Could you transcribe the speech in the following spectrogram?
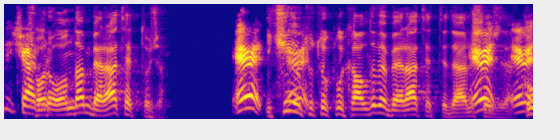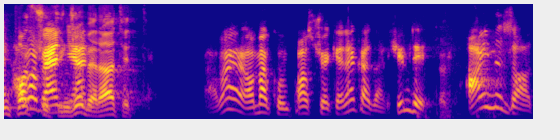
içeride. Sonra ondan beraat etti hocam. evet, İki evet. yıl tutuklu kaldı ve beraat etti değerli Evet, seyirciler. evet, Kumpas çökünce yani- beraat etti. Ama, ama kumpas çökene kadar. Şimdi Evet. aynı zat.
